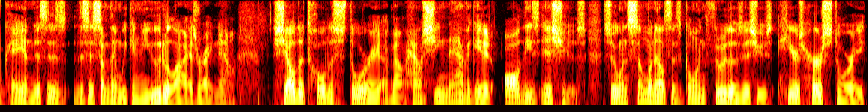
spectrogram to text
okay and this is this is something we can utilize right now Shelda told a story about how she navigated all these issues. So when someone else is going through those issues, here's her story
